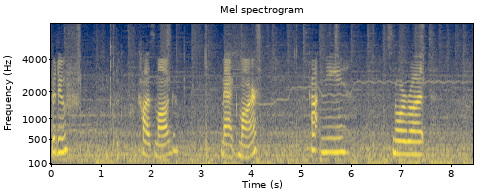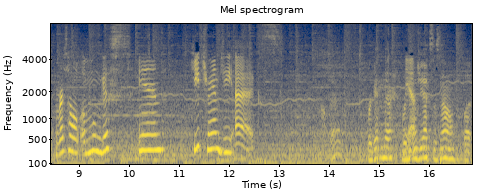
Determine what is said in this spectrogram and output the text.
Bidoof, Cosmog, Magmar, Cottonee, Snorunt, Reverse Hollow Amoonguss, and Heatran GX. Not bad. We're getting there. We're Yeah. getting GXs now, but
